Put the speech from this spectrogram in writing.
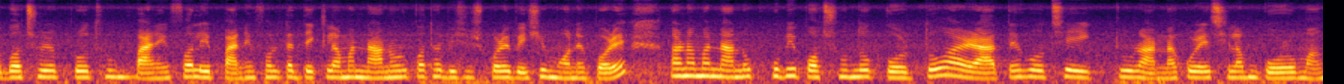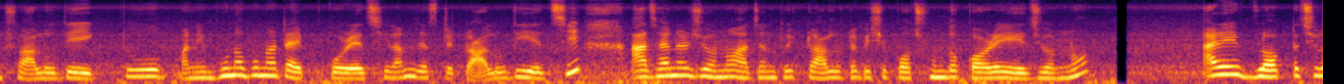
এবছরে প্রথম পানি ফল। এই পানি ফলটা দেখলে আমার নানুর কথা বিশেষ করে বেশি মনে পড়ে। কারণ আমার নানু খুবই পছন্দ করতো আর রাতে হচ্ছে একটু রান্না করেছিলাম, গরু, মাংস, আলু দিয়ে একটু মানে ভুনা ভুনা টাইপ করেছিলাম জাস্ট একটু আলু দিয়েছি। আজানের জন্য, আজান তো একটু আলুটা বেশি পছন্দ করে এজন্য। জন্য আর এই ব্লগটা ছিল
